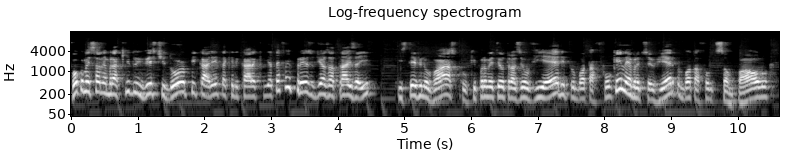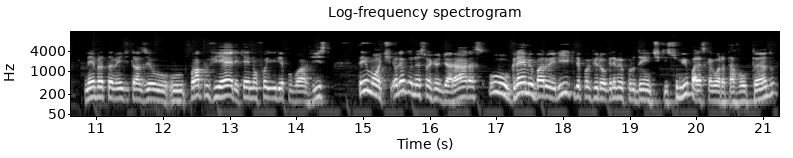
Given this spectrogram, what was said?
Vou começar a lembrar aqui do investidor picareta, aquele cara que até foi preso dias atrás aí, que esteve no Vasco, que prometeu trazer o Vieri para o Botafogo. Quem lembra disso? O Vieri para o Botafogo de São Paulo. Lembra também de trazer o, o próprio Vieri, que aí não foi iria para o Boa Vista. Tem um monte. Eu lembro do Nelson João de Araras, o Grêmio Barueri, que depois virou Grêmio Prudente, que sumiu, parece que agora está voltando.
